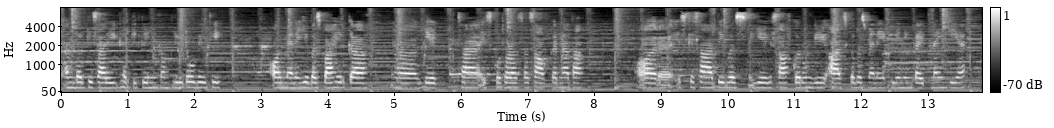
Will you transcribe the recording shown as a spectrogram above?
अंदर की सारी घर की क्लीनिंग कंप्लीट हो गई थी और मैंने ये बस बाहर का गेट था, इसको थोड़ा सा साफ़ करना था। और इसके साथ ही बस ये साफ़ करूँगी। आज का बस मैंने क्लीनिंग का इतना ही किया है।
